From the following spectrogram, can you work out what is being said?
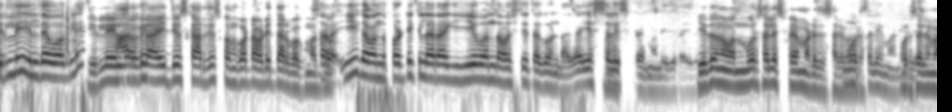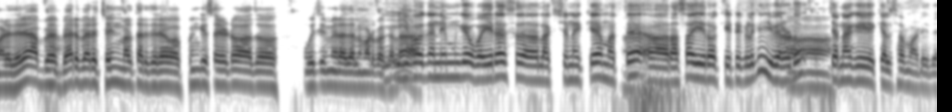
ಇರ್ಲಿ ಇಲ್ದೆ ಹೋಗ್ಲಿ. ಇರ್ಲಿ ಇಲ್ಲ ಹೋಗ್ಲಿ ಐದ್ ದಿವ್ಸ ಆರ್ ದಿವ್ಸ ಒಂದ್ ಕೊಟ್ಟ ಹೊಡಿತಾ ಇರ್ಬೇಕು ಮತ್ತೆ ಈಗ ಒಂದು ಪರ್ಟಿಕ್ಯುಲರ್ ಆಗಿ ಈ ಒಂದು ಔಷಧಿ ತಗೊಂಡಾಗ ಎಷ್ಟ್ ಸಲ ಸ್ಪ್ರೇ ಮಾಡಿದೀರಾ ಇದನ್ನ ಒಂದ್ ಮೂರ್ ಸಲ ಸ್ಪ್ರೇ ಮಾಡಿದ್ವಿ ಸರ್ ಮೂರ್ ಸಲ ಮೂರ್ ಸಲ ಮಾಡಿದ್ರೆ ಬೇರೆ ಬೇರೆ ಚೇಂಜ್ ಮಾಡ್ತಾ ಇರ್ತೀರಿ ಪುಂಗಿ ಸೈಡ್ ಅದು ಊಜಿ ಮೇಲೆ ಅದೆಲ್ಲ ಮಾಡ್ಬೇಕಲ್ಲ? ಇವಾಗ ನಿಮ್ಗೆ ವೈರಸ್ ಲಕ್ಷಣಕ್ಕೆ ಮತ್ತೆ ರಸ ಇರೋ ಕೀಟಗಳಿಗೆ ಇವೆರಡು ಚೆನ್ನಾಗಿ ಕೆಲಸ ಮಾಡಿದೆ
